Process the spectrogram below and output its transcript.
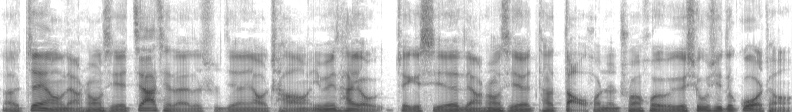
呃这样两双鞋加起来的时间要长，因为它有这个鞋两双鞋它倒换着穿会有一个休息的过程。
